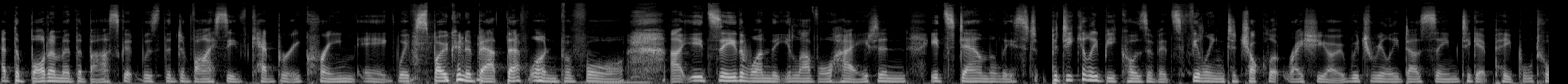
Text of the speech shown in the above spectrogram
at the bottom of the basket was the divisive Cadbury cream egg. We've spoken about that one before. Uh, it's either one that you love or hate, and it's down the list, particularly because of its filling to chocolate ratio, which really does seem to get people talking.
